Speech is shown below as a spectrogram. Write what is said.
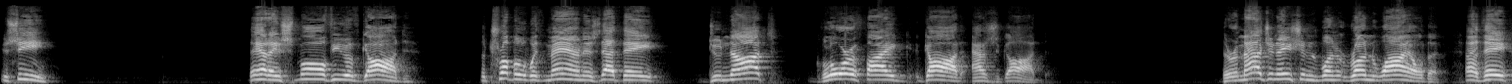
You see, they had a small view of God. The trouble with man is that they do not glorify God as God. Their imagination run wild. Uh, they,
